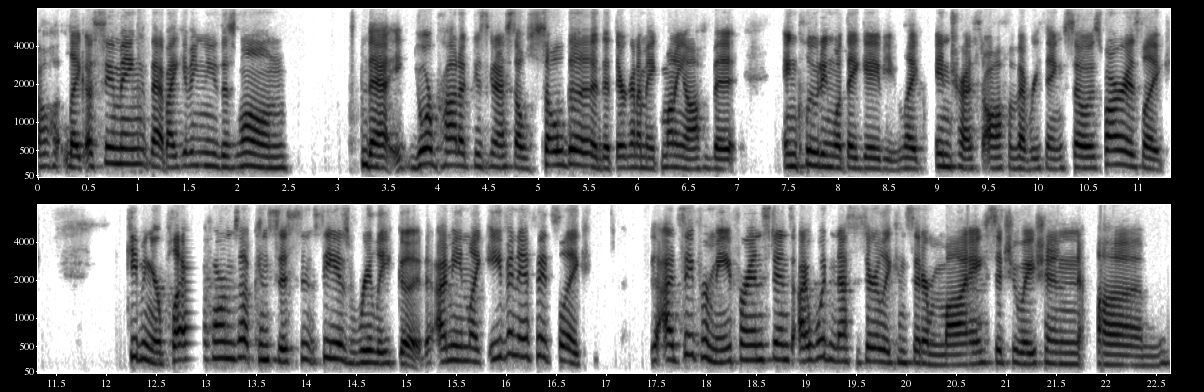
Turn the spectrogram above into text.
uh, like assuming that by giving you this loan that your product is going to sell so good that they're going to make money off of it including what they gave you like interest off of everything so as far as like keeping your platforms up consistency is really good i mean like even if it's like I'd say for me, for instance, I wouldn't necessarily consider my situation um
